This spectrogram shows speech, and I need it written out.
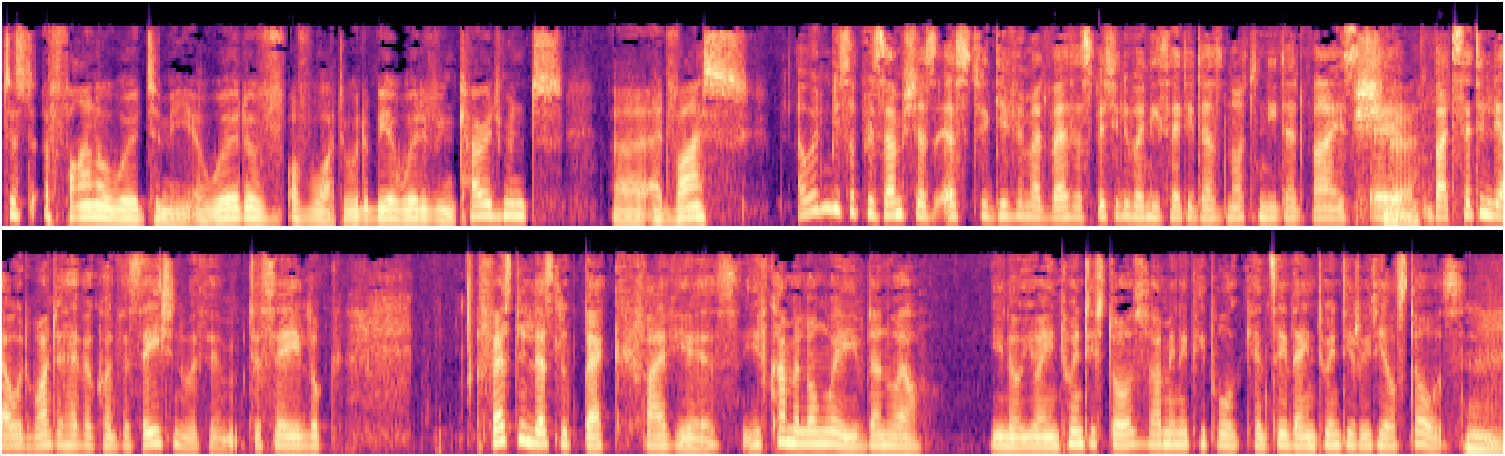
just a final word to me. A word of, of what? Would it be a word of encouragement, uh, advice? I wouldn't be so presumptuous as to give him advice, especially when he said he does not need advice. Sure. Uh, but certainly I would want to have a conversation with him to say, look, firstly, let's look back five years. You've come a long way. You've done well. You know, you're in 20 stores. How many people can say they're in 20 retail stores? Mm.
